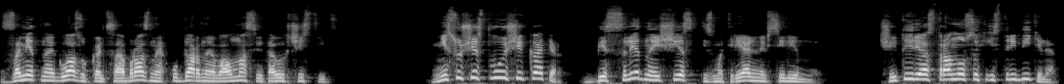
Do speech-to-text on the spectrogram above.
заметная глазу кольцеобразная ударная волна световых частиц. Несуществующий катер бесследно исчез из материальной вселенной. Четыре остроносых истребителя,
